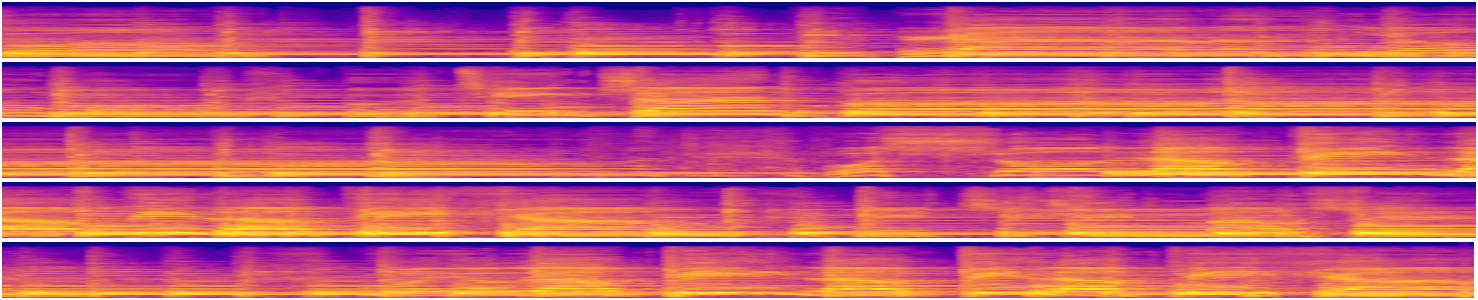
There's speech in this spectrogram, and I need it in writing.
寞，让幽默不停传播。我说老皮老皮老皮好，一起去。老毕老毕老毕好，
